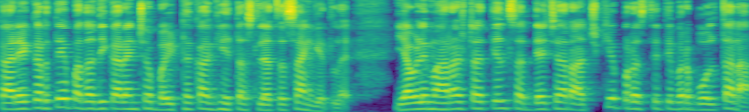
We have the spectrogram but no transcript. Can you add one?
कार्यकर्ते पदाधिकाऱ्यांच्या बैठका घेत असल्याचं सांगितलंय. यावेळी महाराष्ट्रातील सध्याच्या राजकीय परिस्थितीवर बोलताना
